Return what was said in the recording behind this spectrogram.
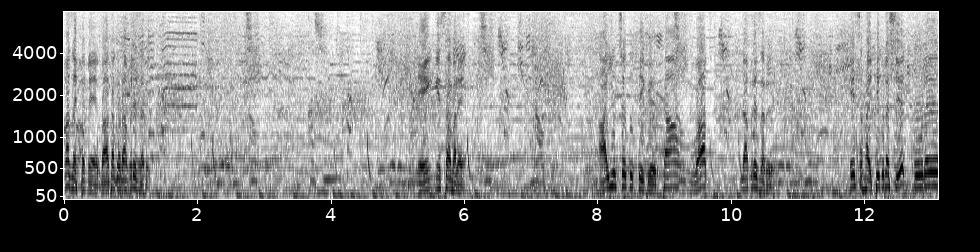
まずは1本目バタコラムレザル。エンゲサバレ。相打ちを取っていく。ターンはラムレザル。S ハイテクダッシュ。これを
